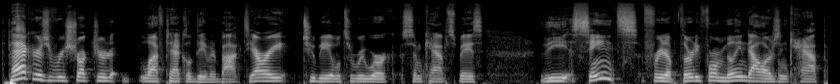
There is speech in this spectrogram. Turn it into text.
The Packers have restructured left tackle David Bakhtiari to be able to rework some cap space. The Saints freed up $34 million in cap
